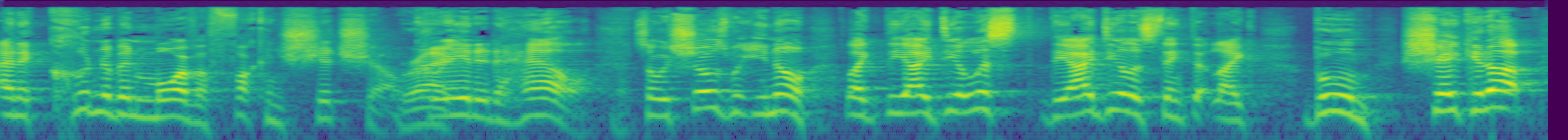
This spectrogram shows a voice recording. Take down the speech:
and it couldn't have been more of a fucking shit show. Right. Created hell. So it shows what you know. Like the idealists, the idealists think that like, boom, shake it up,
